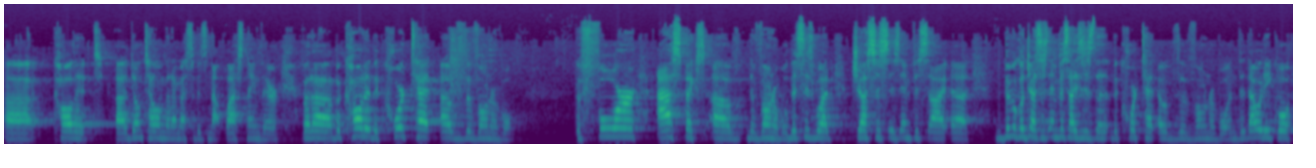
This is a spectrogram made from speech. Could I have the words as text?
uh, called it, uh, don't tell him that I messed up his last name there, but, uh, but called it the quartet of the vulnerable. The four aspects of the vulnerable. This is what justice is emphasized, uh, the biblical justice emphasizes the, the quartet of the vulnerable. And that would equal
